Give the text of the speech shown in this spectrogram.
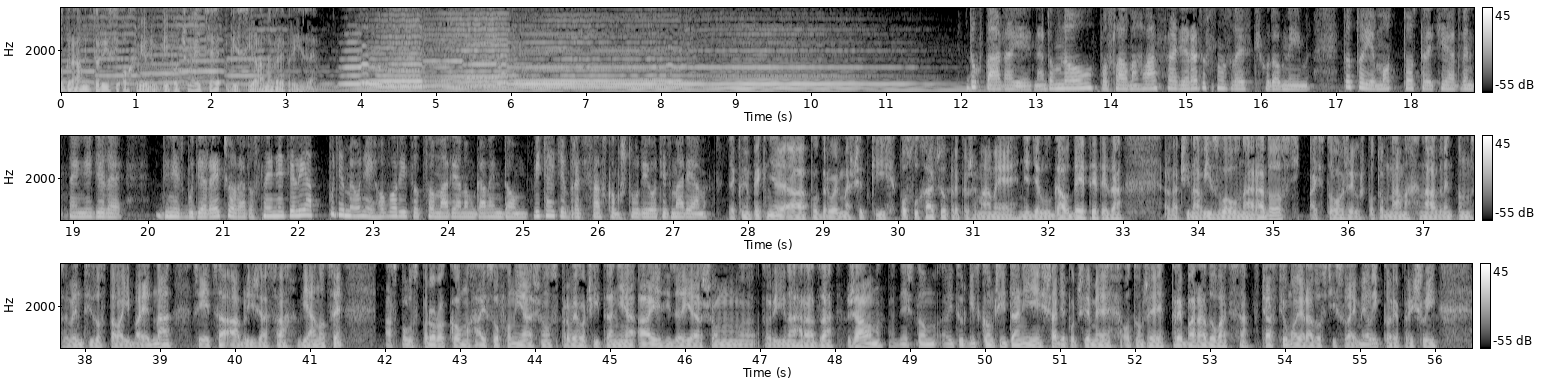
Program, ktorý si o chvíľu vypočujete, vysielame v repríze. Duch pána je nado mnou, poslal ma hlásať radosnú zväzť chudobným. Toto je motto 3. adventnej nedele. Dnes bude reč o radosnej nedeli a budeme o nej hovoriť s otcom Marianom Gavendom. Vítajte v Bratislavskom štúdiu, otec Marian. Ďakujem pekne a pozdravujem všetkých poslucháčov, pretože máme nedelu Gaudete, teda začína výzvou na radosť, aj z toho, že už potom nám na adventnom venci zostáva iba jedna svieca a blížia sa Vianoce a spolu s prorokom, aj Sofoniášom z prvého čítania, aj s Izaiášom, ktorý nahrádza žalm. V dnešnom liturgickom čítaní všade počujeme o tom, že je treba radovať sa. Časťou mojej radosti sú aj maily, ktoré prišli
